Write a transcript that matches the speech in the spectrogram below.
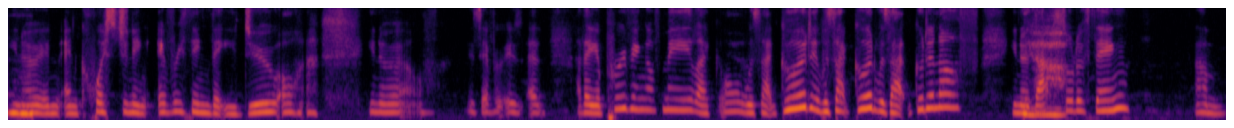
you mm-hmm. know, and, and questioning everything that you do. Oh, uh, you know, is ever is uh, are they approving of me? Like, oh, was that good? Was that good? Was that good enough? You know, yeah. that sort of thing. Um,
